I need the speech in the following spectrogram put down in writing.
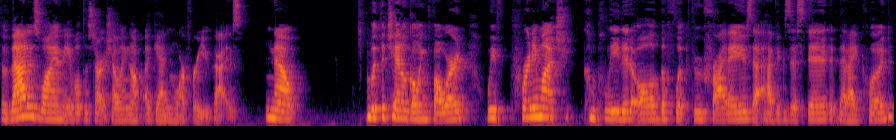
So that is why I'm able to start showing up again more for you guys. Now, with the channel going forward, we've pretty much completed all of the flip through Fridays that have existed that I could.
